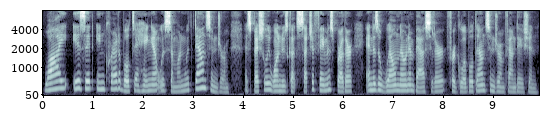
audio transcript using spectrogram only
Why is it incredible to hang out with someone with Down syndrome, especially one who's got such a famous brother and is a well known ambassador for Global Down Syndrome Foundation?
